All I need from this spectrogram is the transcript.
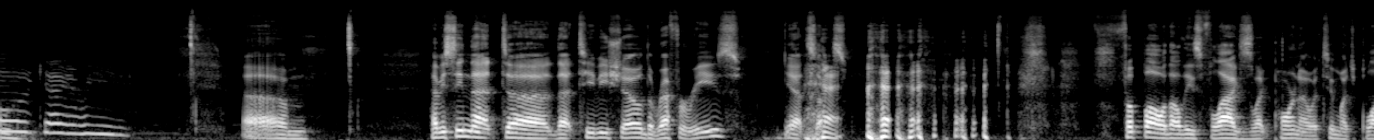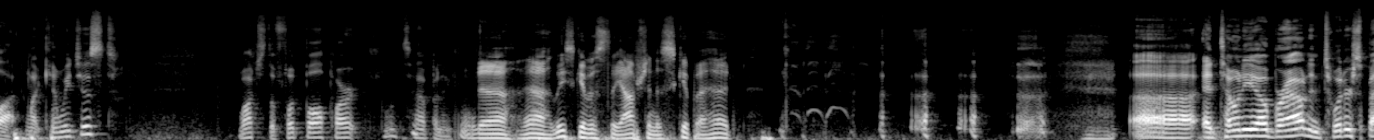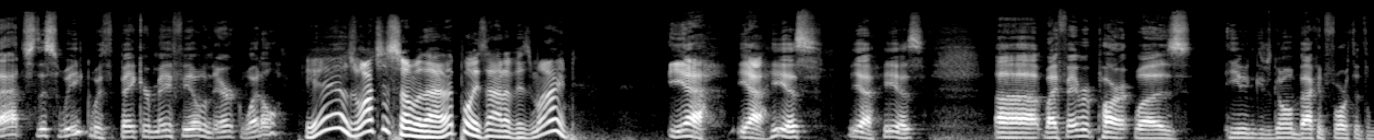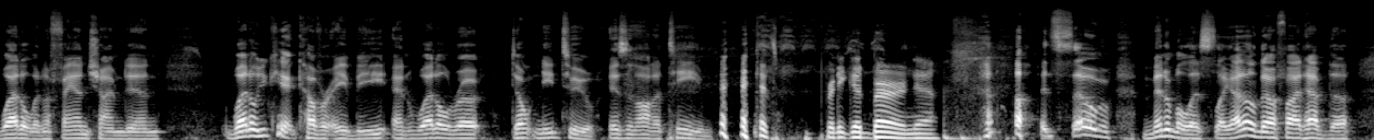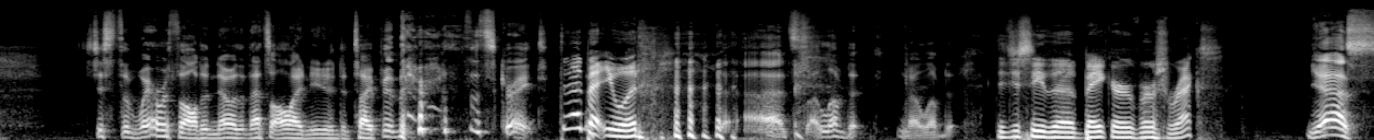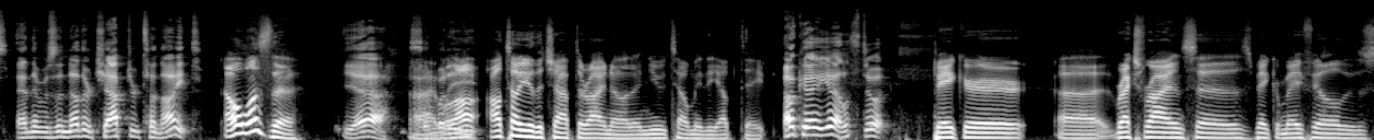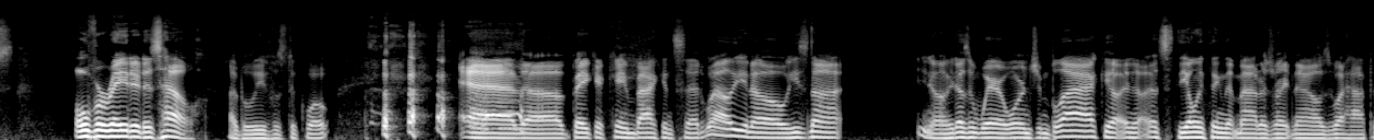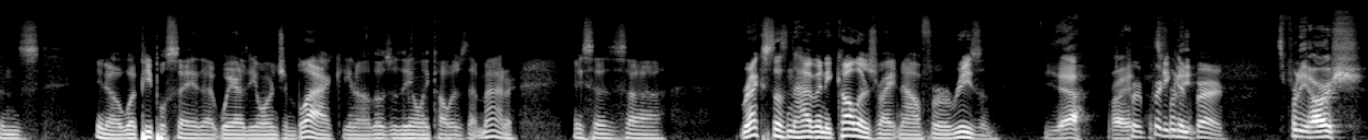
Um, have you seen that uh, that TV show, The Referees? Yeah, it sucks. Football with all these flags is like porno with too much plot. I'm like, can we just watch the football part? What's happening? Yeah, yeah. At least give us the option to skip ahead. Uh, Antonio Brown and Twitter spats this week with Baker Mayfield and Eric Weddle. Yeah, I was watching some of that. That boy's out of his mind. Yeah, yeah, he is. Yeah, he is. Uh, my favorite part was he was going back and forth with Weddle, and a fan chimed in, "Weddle, you can't cover AB," and Weddle wrote, "Don't need to. Isn't on a team." it's pretty good burn. Yeah. it's so minimalist. Like I don't know if I'd have the just the wherewithal to know that that's all I needed to type in there. that's great. I bet you would. Uh, it's, I loved it. I loved it. Did you see the Baker versus Rex? Yes, and there was another chapter tonight. Oh, was there? Yeah, All right, somebody. well, I'll, I'll tell you the chapter I know, then you tell me the update. Okay, yeah, let's do it. Baker, uh, Rex Ryan says Baker Mayfield is overrated as hell, I believe was the quote. and uh, Baker came back and said, well, you know, he's not, you know, he doesn't wear orange and black. uh, And that's the only thing that matters right now is what happens, you know, what people say that wear the orange and black. You know, those are the only colors that matter. And he says, uh, Rex doesn't have any colors right now for a reason. Yeah, right. Pre- That's pretty, good burn. It's pretty harsh.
